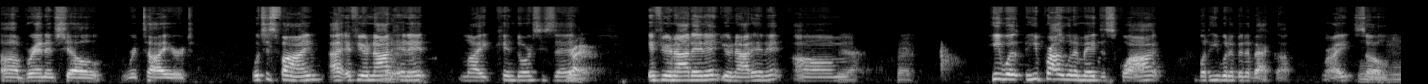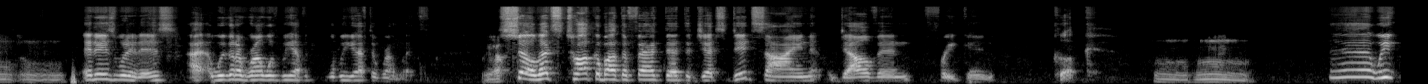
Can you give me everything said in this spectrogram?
uh, Brandon Shell retired, which is fine. I, if you're not in it, like Ken Dorsey said, Right. if you're not in it, you're not in it. Um, Yeah. Right. he would. He probably would have made the squad, but he would have been a backup, right? So Mhm, mhm. it is what it is. I, we're gonna run with we have what we have to run with. Yeah. So let's talk about the fact that the Jets did sign Dalvin freaking Cook. Mhm. Eh, we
